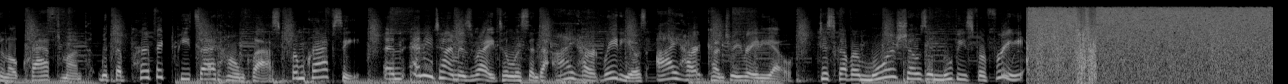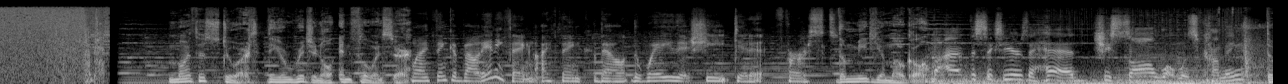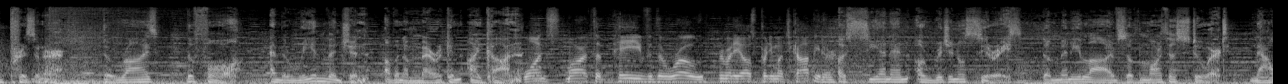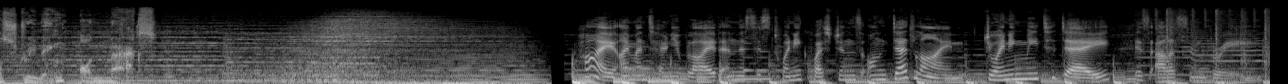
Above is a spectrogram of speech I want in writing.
National Craft Month with the perfect pizza at home class from Craftsy. And anytime is right to listen to iHeartRadio's iHeartCountry Radio. Discover more shows and movies for free. Martha Stewart, the original influencer. When I think about anything, I think about the way that she did it first. The media mogul. Five to six years ahead, she saw what was coming. The prisoner. The rise, the fall, and the reinvention of an American icon. Once Martha paved the road, everybody else pretty much copied her. A CNN original series, The Many Lives of Martha Stewart, now streaming on Max. Hi, I'm Antonia Blythe, and this is 20 Questions on Deadline. Joining me today is Alison Brie.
